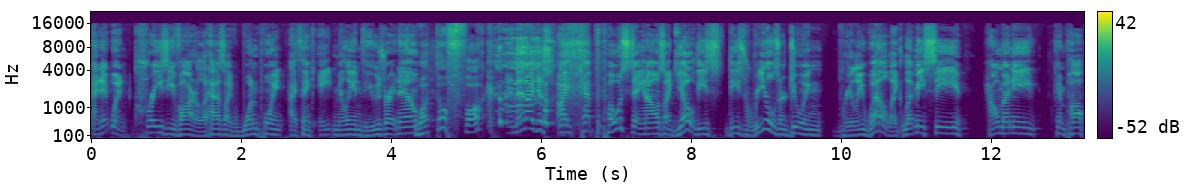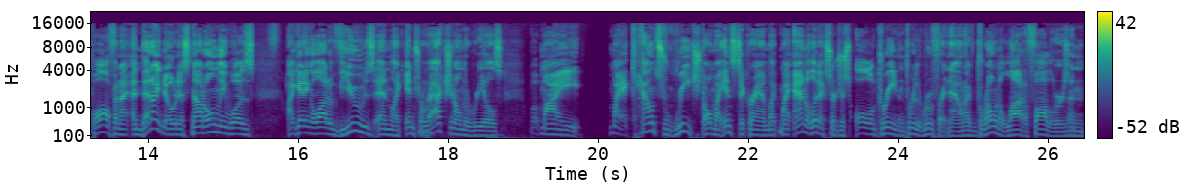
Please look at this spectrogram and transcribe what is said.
and it went crazy viral. It has like one point I think eight million views right now. What the fuck? And then I just I kept posting, and I was like, "Yo, these these reels are doing really well. Like, let me see how many can pop off." And I and then I noticed not only was I getting a lot of views and like interaction on the reels, but my my accounts reached on my Instagram. Like my analytics are just all green and through the roof right now, and I've grown a lot of followers. And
